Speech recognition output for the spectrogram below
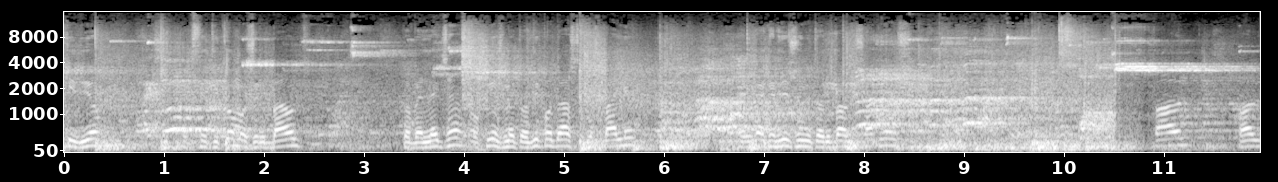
Άστοχη σκίδιο, εκθετικό όμως rebound. Το Μπελέτζα, ο οποίος με το δίποντο άστοχος πάλι. Τελικά κερδίζουν το rebound του Σάπλος Φάουλ, φάουλ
